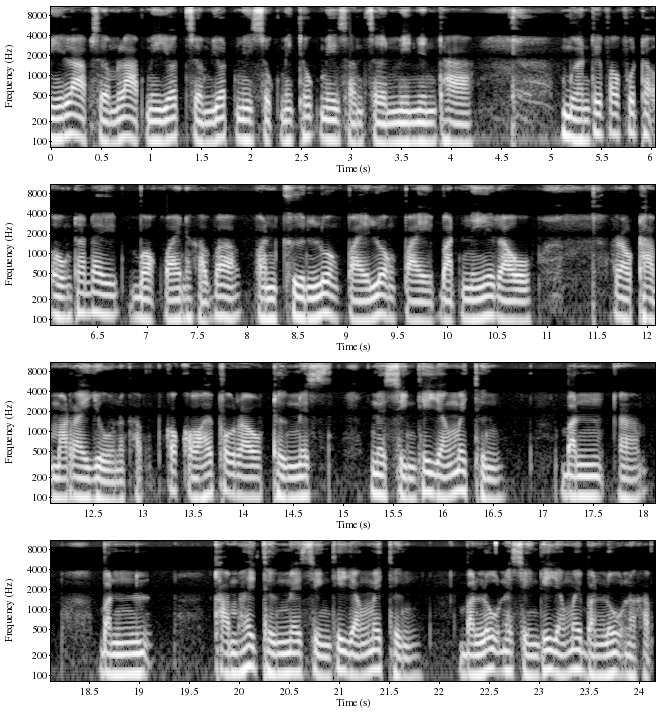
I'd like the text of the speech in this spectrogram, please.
มีลาบเสื่อมลาบมียศเสื่อมยศมีสุขมีทุกข์มีสรรเสริญมีนินทา เหมือนที่พระพุทธองค์ท่านได้บอกไว้นะครับว่าวันคืนล่วงไปล่วงไป บัดนี้เราเราทำอะไรอยู่นะครับ ก็ขอให้พวกเราถึงในในสิ่งที่ยังไม่ถึงบรรบรรทำให้ถึงในสิ่งที่ยังไม่ถึงบรรลุในสิ่งที่ยังไม่บรรลุนะครับ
